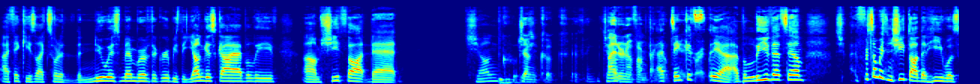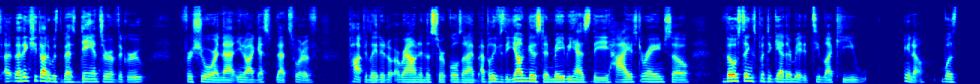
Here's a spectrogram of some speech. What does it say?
I think he's like sort of the newest member of the group. He's the youngest guy, I believe. Um, she thought that Jungkook. Jungkook, I think. Jung- I don't know if I'm I think it it's correctly. yeah. I believe that's him. She- For some reason, she thought that he was. I think she thought he was the best dancer of the group for sure, and that you know, I guess that sort of populated around in the circles. And I, I believe he's the youngest and maybe has the highest range. So those things put together made it seem like he, you know, was.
